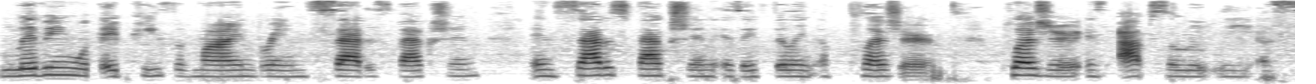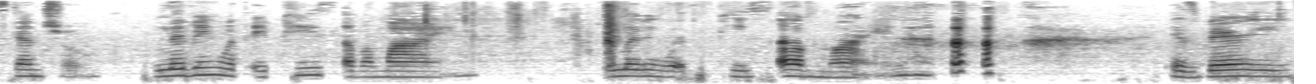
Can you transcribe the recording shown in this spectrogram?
Living with a peace of mind brings satisfaction and satisfaction is a feeling of pleasure. Pleasure is absolutely essential. Living with a peace of a mind, living with peace of mind is very,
